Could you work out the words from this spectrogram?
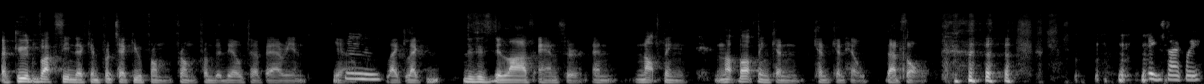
A good vaccine that can protect you from from from the delta variant yeah mm. like like this is the last answer and nothing not nothing can can can help that's all exactly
